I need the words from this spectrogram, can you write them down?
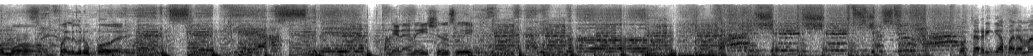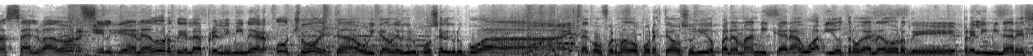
Como fue el grupo de, la Nations League. Costa Rica, Panamá, Salvador. El ganador de la preliminar 8 está ubicado en el grupo C. El grupo A está conformado por Estados Unidos, Panamá, Nicaragua y otro ganador de preliminares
